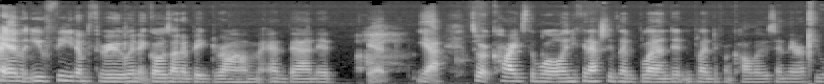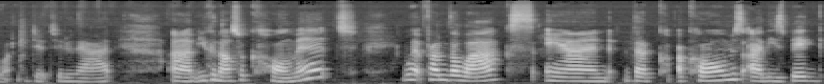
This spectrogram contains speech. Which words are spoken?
and you feed them through, and it goes on a big drum, and then it it yeah. So it cards the wool, and you can actually then blend it and blend different colors in there if you want to, to do that. Um, you can also comb it went from the locks, and the uh, combs are these big,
